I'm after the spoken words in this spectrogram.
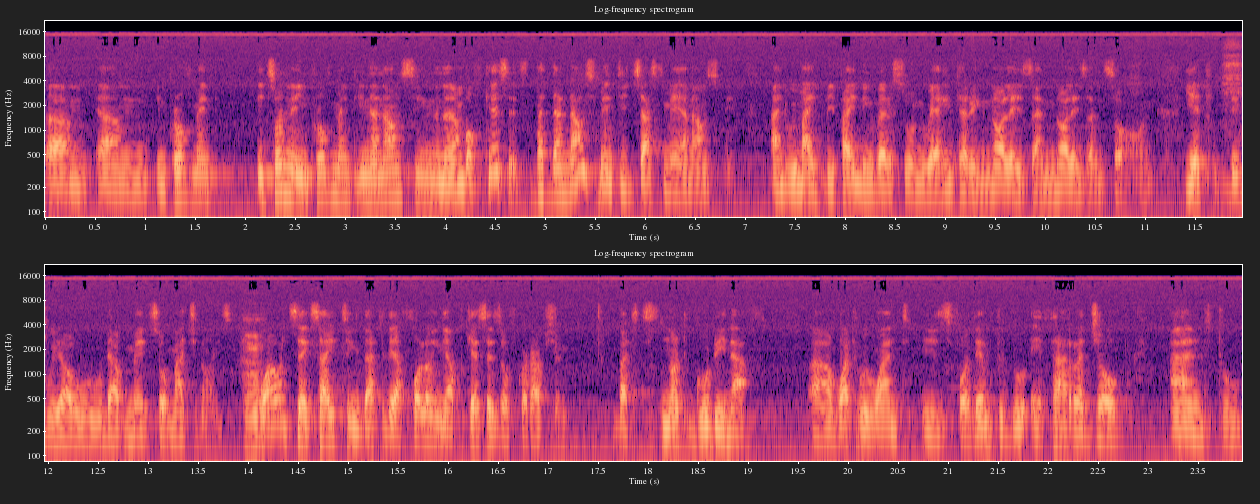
um, um, improvement, it's only improvement in announcing the number of cases, but the announcement is just mere announcement, and we might be finding very soon we are entering knowledge and knowledge and so on yet we, are, we, would have made so much noise. Mm. While it's exciting that they are following up cases of corruption, but it's not good enough. Uh, what we want is for them to do a thorough job and to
